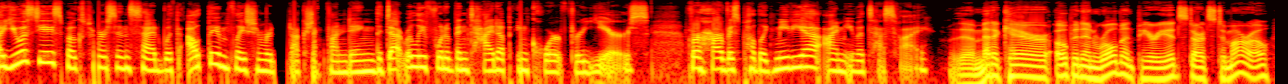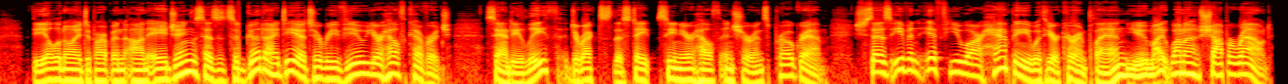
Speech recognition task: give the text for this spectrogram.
a USDA spokesperson said without the Inflation Reduction funding, the debt relief would have been tied up in court for years. For Harvest Public Media, I'm Eva Tesfaye. The Medicare open enrollment period starts tomorrow. The Illinois Department on Aging says it's a good idea to review your health coverage. Sandy Leith directs the state senior health insurance program. She says even if you are happy with your current plan, you might want to shop around.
